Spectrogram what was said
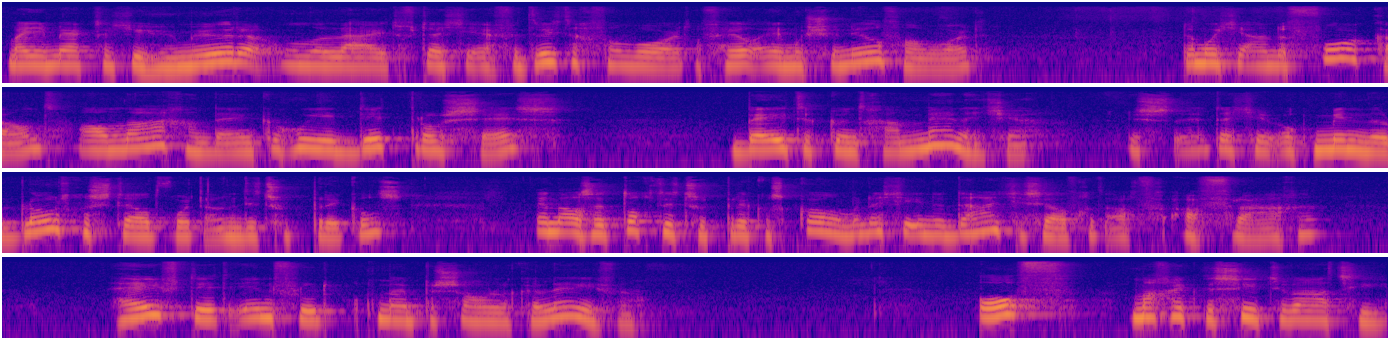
maar je merkt dat je humeur eronder leidt, of dat je er verdrietig van wordt, of heel emotioneel van wordt, dan moet je aan de voorkant al na gaan denken hoe je dit proces beter kunt gaan managen. Dus eh, dat je ook minder blootgesteld wordt aan dit soort prikkels. En als er toch dit soort prikkels komen, dat je inderdaad jezelf gaat afvragen: heeft dit invloed op mijn persoonlijke leven? Of mag ik de situatie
